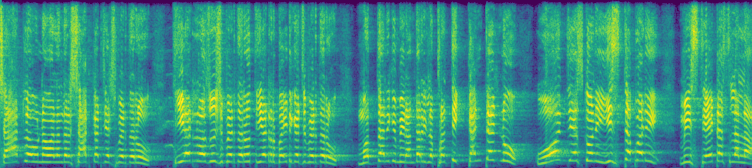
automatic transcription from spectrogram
షార్ట్లో ఉన్న వాళ్ళందరూ షార్ట్ కట్ చేసి పెడతారు. థియేటర్లో చూసి పెడతారు థియేటర్ బయటకు వచ్చి పెడతారు. మొత్తానికి మీరందరూ ఇలా ప్రతి కంటెంట్ను ఓన్ చేసుకొని ఇష్టపడి మీ స్టేటస్లల్లా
